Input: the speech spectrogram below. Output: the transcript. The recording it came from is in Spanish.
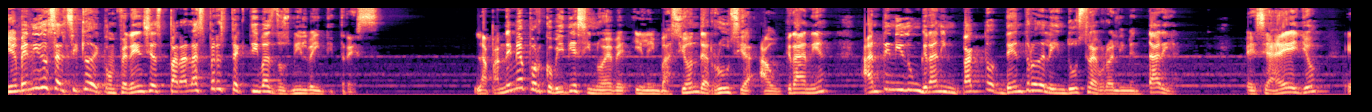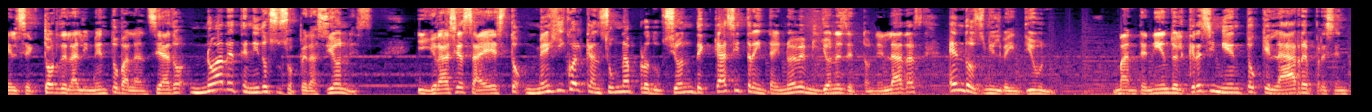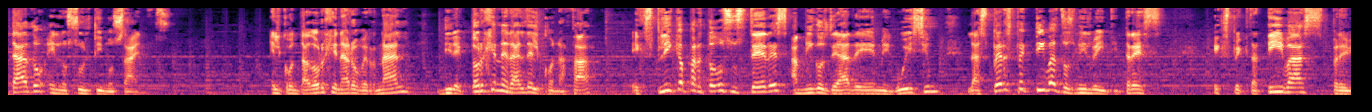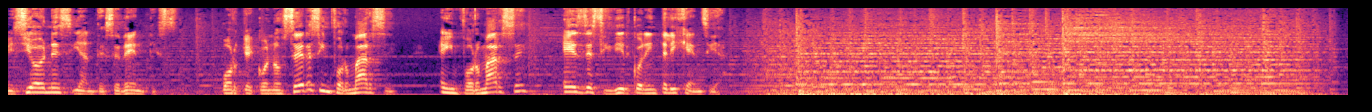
Bienvenidos al ciclo de conferencias para las perspectivas 2023. La pandemia por COVID-19 y la invasión de Rusia a Ucrania han tenido un gran impacto dentro de la industria agroalimentaria. Pese a ello, el sector del alimento balanceado no ha detenido sus operaciones, y gracias a esto México alcanzó una producción de casi 39 millones de toneladas en 2021, manteniendo el crecimiento que la ha representado en los últimos años. El contador Genaro Bernal, director general del CONAFAP, explica para todos ustedes, amigos de ADM Wisium, las perspectivas 2023, expectativas, previsiones y antecedentes. Porque conocer es informarse, e informarse es decidir con inteligencia.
